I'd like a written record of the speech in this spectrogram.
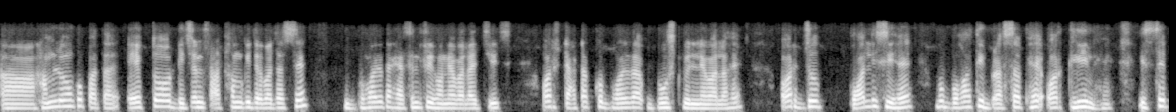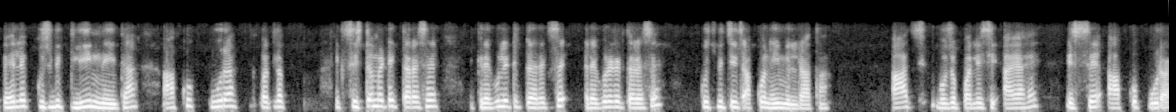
आ, हम लोगों को पता है एक तो डिजिटल प्लेटफॉर्म की वजह से बहुत ज़्यादा हैसल फ्री होने वाला है चीज़ और स्टार्टअप को बहुत ज़्यादा बूस्ट मिलने वाला है और जो पॉलिसी है, वो बहुत ही ब्रसअप है और क्लीन है। इससे पहले कुछ भी क्लीन नहीं था। आपको पूरा मतलब एक सिस्टमेटिक तरह से, एक रेगुलेटेड तरह से रेगुलेटेड तरह से कुछ भी चीज़ आपको नहीं मिल रहा था। आज वो जो पॉलिसी आया है, इससे आपको पूरा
